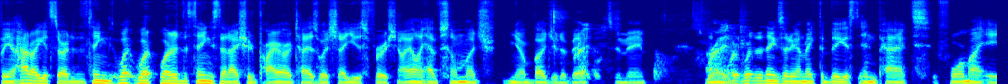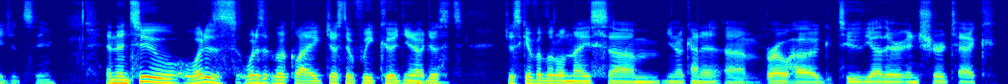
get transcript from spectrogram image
but you know how do i get started? The thing what, what what are the things that i should prioritize? What should i use first? You know i only have so much you know budget available right. to me. Right. what, what are the things that are going to make the biggest impact for my agency? And then two, what is what does it look like? Just if we could, you know, just just give a little nice, um, you know, kind of um, bro hug to the other insurtech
